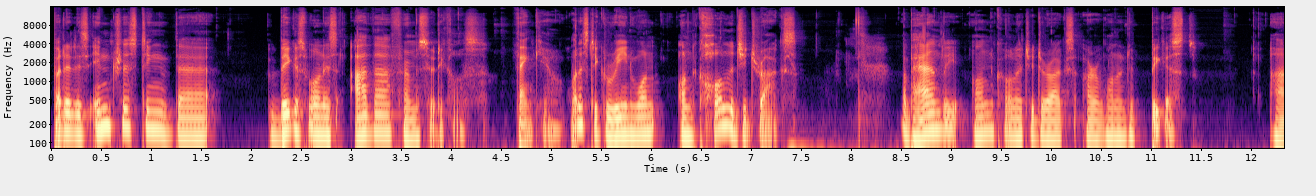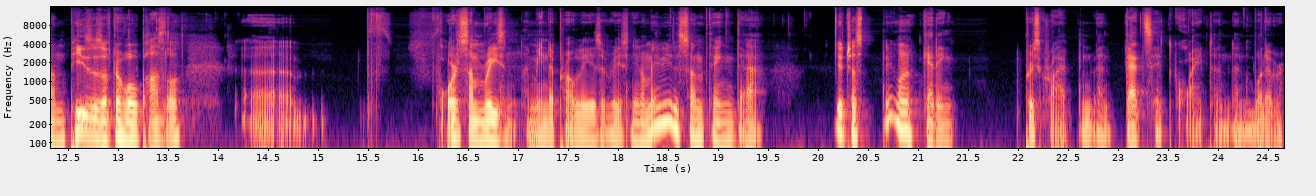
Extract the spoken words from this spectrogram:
But it is interesting the biggest one is other pharmaceuticals Thank you. What is the green one? Oncology drugs. Apparently, oncology drugs are one of the biggest um, pieces of the whole puzzle uh, for some reason. I mean, there probably is a reason. You know, maybe it is something that you're just you know getting prescribed and, and that's it, quite, and, and whatever.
